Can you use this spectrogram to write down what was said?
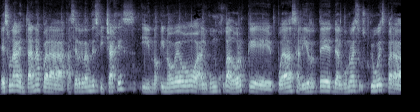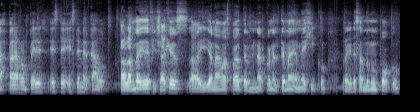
es una ventana para hacer grandes fichajes y no, veo algún jugador que pueda salir de, alguno de sus clubes para, para romper este, este mercado. Hablando ahí de fichajes, ahí ya nada más para terminar con el tema de México, regresándome un poco.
